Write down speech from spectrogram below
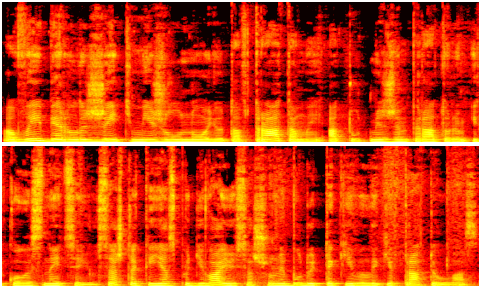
Вибір лежить між луною та втратами, а тут між імператором і колесницею. Все ж таки, я сподіваюся, що не будуть такі великі втрати у вас.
